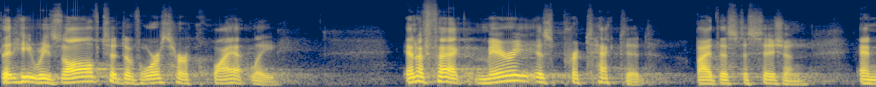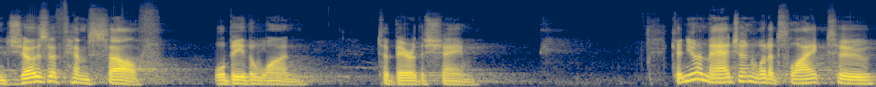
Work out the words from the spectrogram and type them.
that he resolved to divorce her quietly, in effect, Mary is protected by this decision, and Joseph himself will be the one to bear the shame. Can you imagine what it's like to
